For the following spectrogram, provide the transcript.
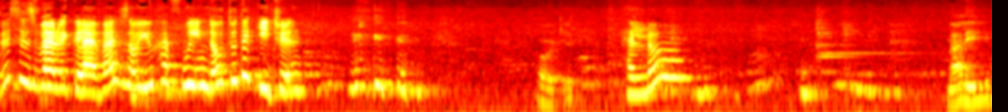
This is very clever, so you have window to the kitchen. Okay. Hello. Mali.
